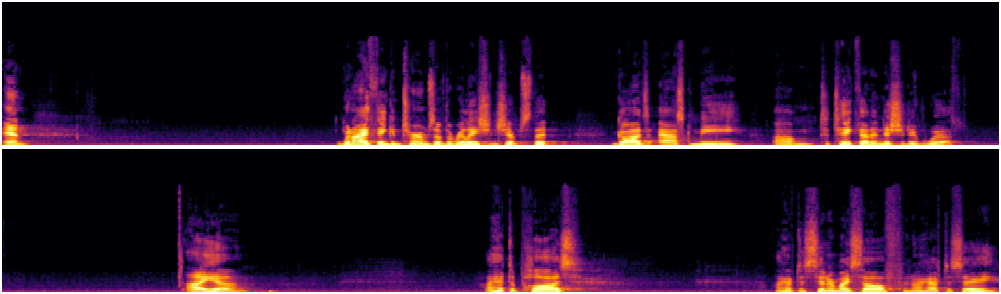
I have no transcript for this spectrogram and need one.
And when I think in terms of the relationships that God's asked me um, to take that initiative with, I, uh, I had to pause. I have to center myself and I have to say,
